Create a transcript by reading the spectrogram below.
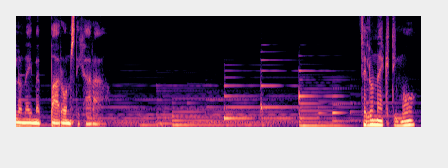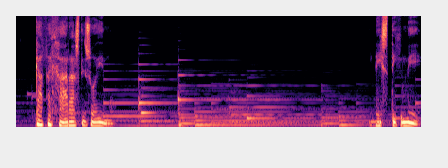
Θέλω να είμαι παρόν στη χαρά. Θέλω να εκτιμώ κάθε χαρά στη ζωή μου. η στιγμή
